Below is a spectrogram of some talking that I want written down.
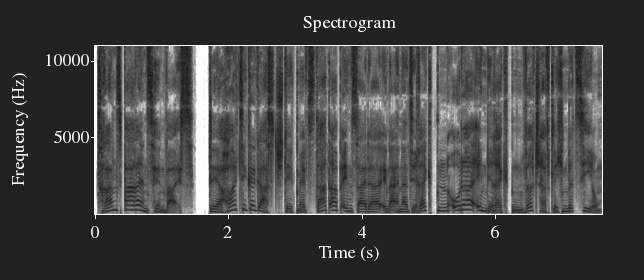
Transparenzhinweis. Der heutige Gast steht mit Startup Insider in einer direkten oder indirekten wirtschaftlichen Beziehung.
